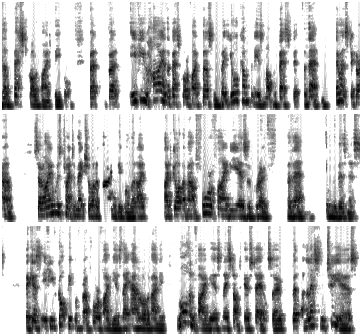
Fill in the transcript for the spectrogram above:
the best qualified people. But but if you hire the best qualified person, but your company is not the best fit for them, they won't stick around. So I always try to make sure when I'm hiring people that I I'd got about four or five years of growth for them in the business. Because if you've got people for about four or five years, they add a lot of value. More than five years, they start to go stale. So, but less than two years,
